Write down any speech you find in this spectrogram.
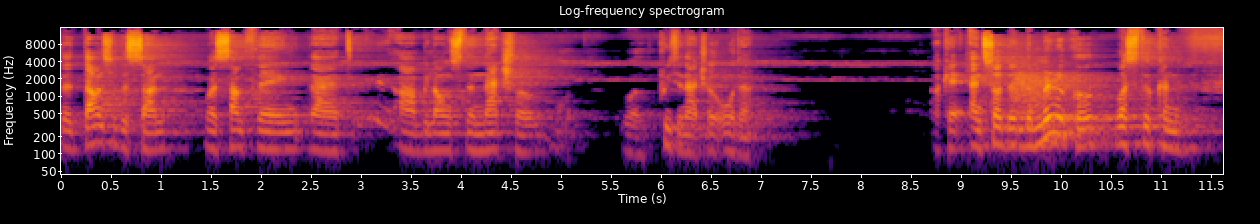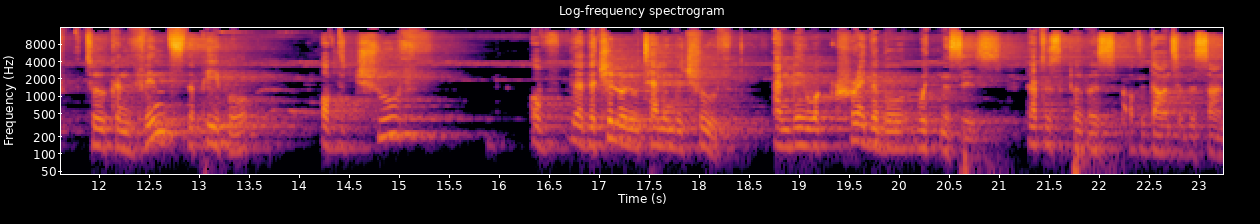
The dance of the sun was something that uh, belongs to the natural, preternatural order. Okay, and so the, the miracle was to, con- to convince the people of the truth of that the children were telling the truth, and they were credible witnesses. That was the purpose of the dance of the sun.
